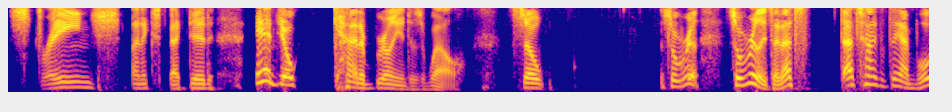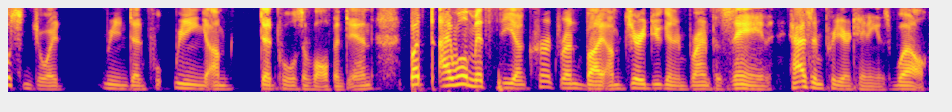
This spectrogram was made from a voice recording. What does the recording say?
strange, unexpected, and you know, kind of brilliant as well. So, so real, so really, so that's that's kind of the thing I most enjoyed reading Deadpool, reading um Deadpool's involvement in. But I will admit the uh, current run by um, Gerry Duggan and Brian Posehn has been pretty entertaining as well.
